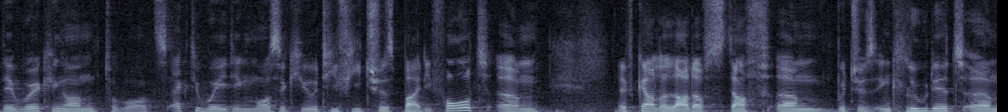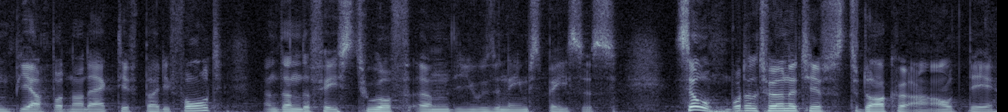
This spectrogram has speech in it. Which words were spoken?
they're working on towards activating more security features by default. Um, they've got a lot of stuff um, which is included, um, yeah, but not active by default. And then the phase two of the user namespaces. So, what alternatives to Docker are out there?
